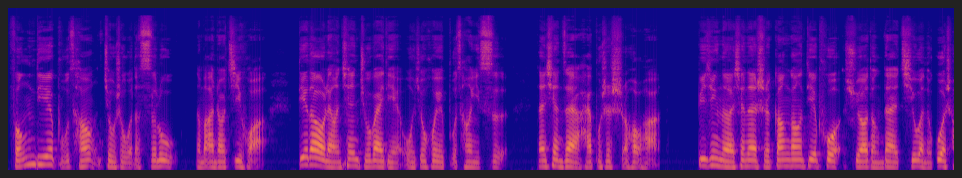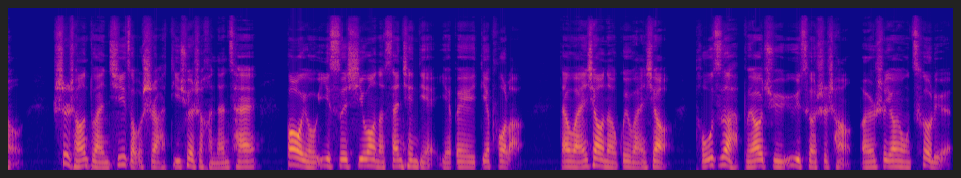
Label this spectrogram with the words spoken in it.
逢跌补仓就是我的思路。那么按照计划，跌到两千九百点，我就会补仓一次。但现在还不是时候哈，毕竟呢，现在是刚刚跌破，需要等待企稳的过程。市场短期走势啊，的确是很难猜。抱有一丝希望的三千点也被跌破了。但玩笑呢归玩笑，投资啊，不要去预测市场，而是要用策略。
